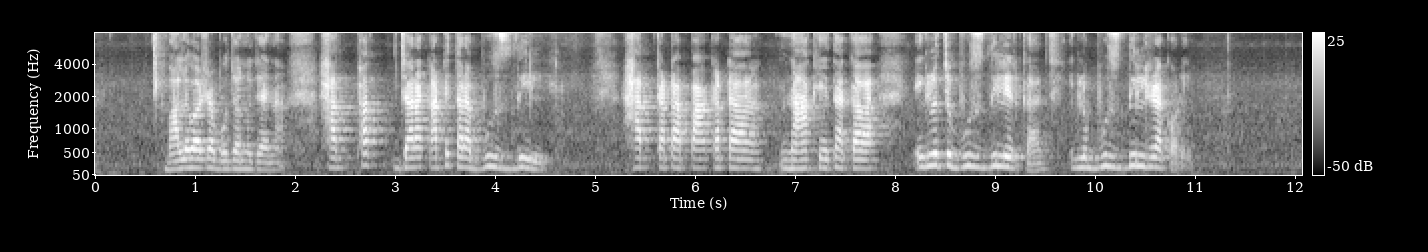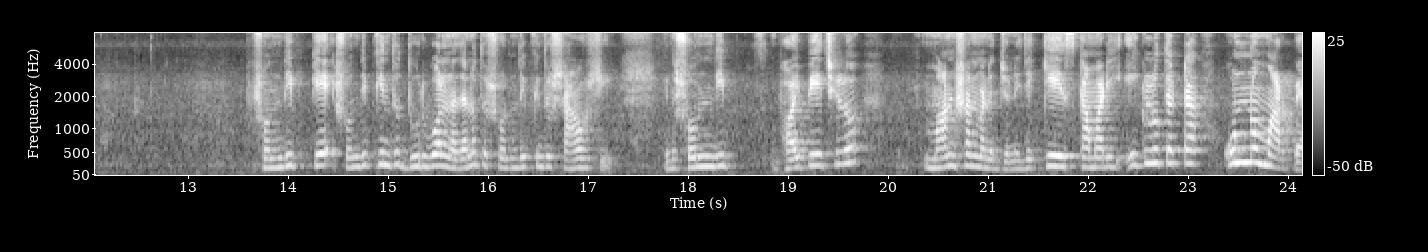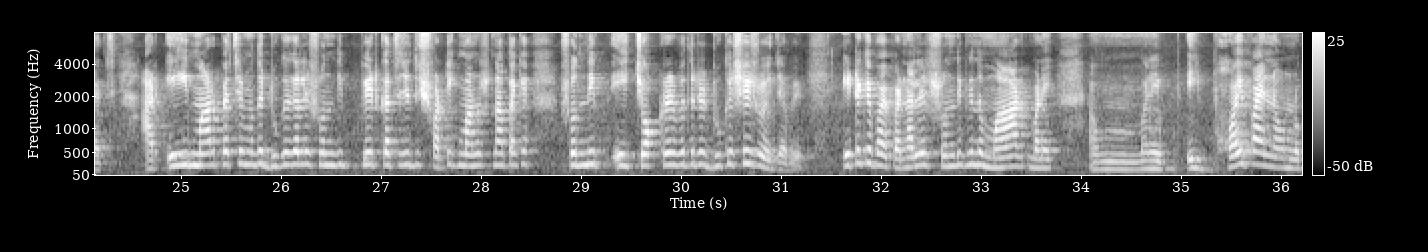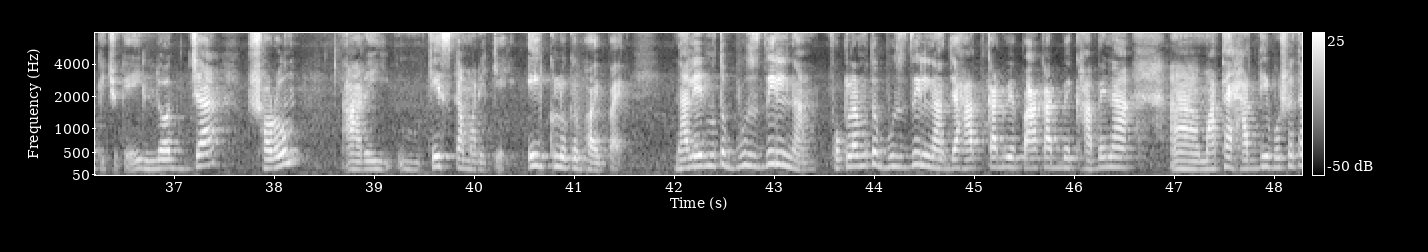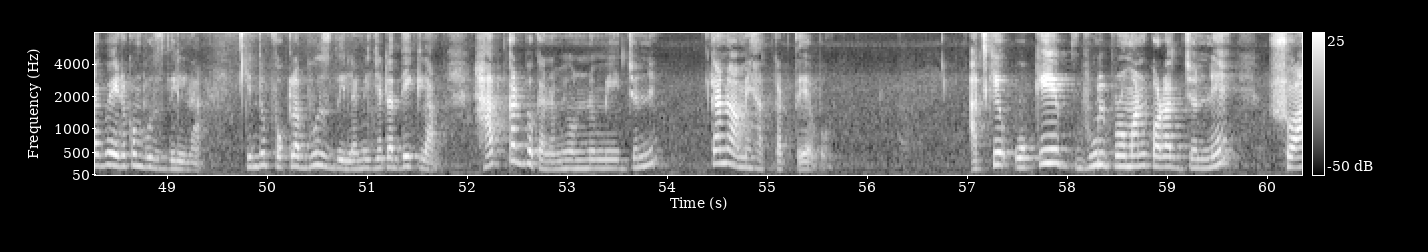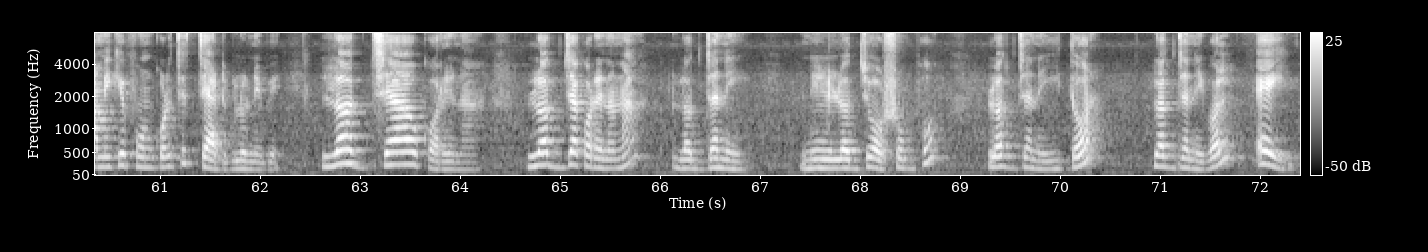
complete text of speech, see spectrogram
ভালোবাসা বোঝানো যায় না। হাত ফাত যারা কাটে তারা বুঝদিল। হাত কাটা, পা কাটা, না খেয়ে থাকা, এগুলো হচ্ছে বুজদিলের কাজ। এগুলো বুজদিলরা করে। সন্দীপকে, সন্দীপ কিন্তু দুর্বল না, জানো তো? সন্দীপ কিন্তু সাহসী। কিন্তু সন্দীপ ভয় পেয়েছিল মান সম্মানের জন্য যে কেস, কামারি এগুলো তো একটা অন্য মারপ্যাচ আর এই মারপ্যাচের মধ্যে ঢুকে গেলে সন্দীপের কাছে যদি সঠিক মানুষ না থাকে, সন্দীপ এই চক্রের ভেতরে ঢুকে শেষ হয়ে যাবে। এটাকে ভয় পায়, নাহলে সন্দীপ কিন্তু মার মানে মানে এই ভয় পায় না অন্য কিছুকে। এই লজ্জা, সরম আর এই কেস, কামারিকে, এইগুলোকে ভয় পায়। নাহলে এর মতো বুঝদিল না, ফোকলার মতো বুঝদিল না যে হাত কাটবে, পা কাটবে, খাবে না মাথায় হাত দিয়ে বসে থাকবে, এরকম বুঝদিল না। কিন্তু ফোকলা বুঝদিল আমি যেটা দেখলাম, হাত কাটবো কেন আমি অন্য মেয়ের জন্যে? কেন আমি হাত কাটতে যাব? আজকে ওকে ভুল প্রমাণ করার জন্যে স্বামীকে ফোন করেছে, চ্যাটগুলো নেবে। লজ্জাও করে না। লজ্জা করে না না, লজ্জা নেই। নির্লজ্জ, অসভ্য, লজ্জা নেই। তোর লজ্জা নেই বল। এই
